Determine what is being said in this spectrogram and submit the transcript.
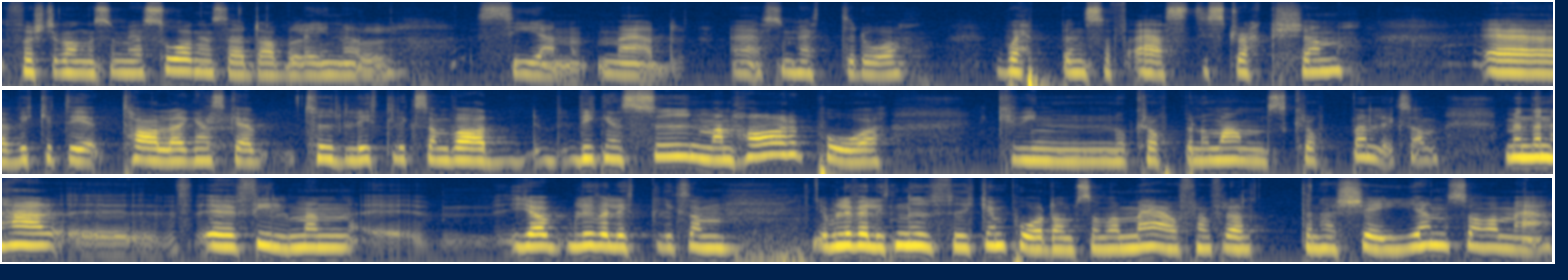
första gången som jag såg en så här double anal-scen med, eh, som hette då Weapons of Ass Destruction. Eh, vilket är, talar ganska tydligt liksom vad, vilken syn man har på kvinnokroppen och manskroppen. Liksom. Men den här eh, eh filmen, eh, jag blev, väldigt, liksom, jag blev väldigt nyfiken på de som var med och framförallt den här tjejen som var med.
